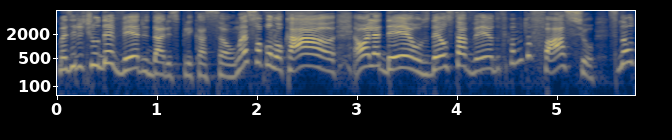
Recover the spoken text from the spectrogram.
mas ele tinha o dever de dar explicação. Não é só colocar, olha, Deus, Deus está vendo. Fica muito fácil. Senão,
